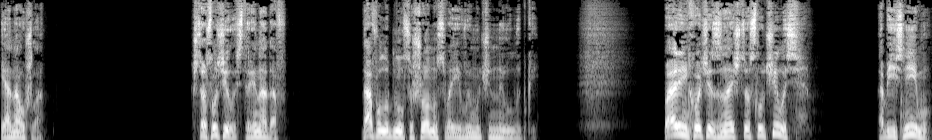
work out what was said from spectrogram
И она ушла. — Что случилось, старина Даф? Даф улыбнулся Шону своей вымученной улыбкой. «Парень хочет знать, что случилось. Объясни ему».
